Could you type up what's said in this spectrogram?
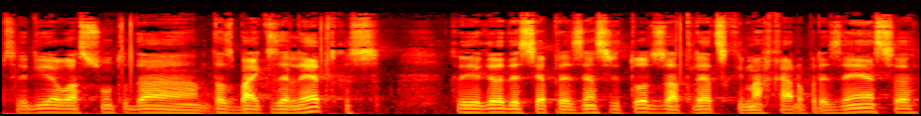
seria o assunto da, das bikes elétricas. Queria agradecer a presença de todos os atletas que marcaram presença,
